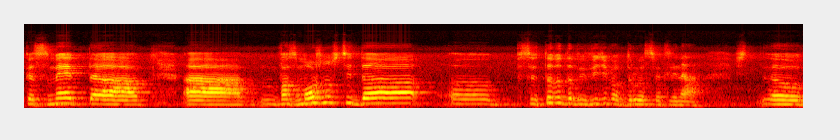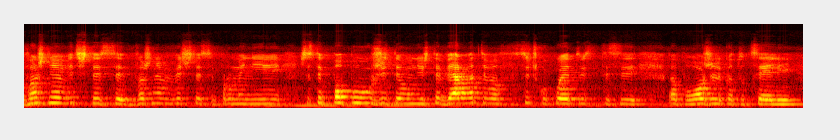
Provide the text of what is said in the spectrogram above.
късмет, а, а, възможности да а, света да ви види в друга светлина. Външният вид ще се, външния вид ще се промени, ще сте по-положителни, ще вярвате в всичко, което сте си положили като цели.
